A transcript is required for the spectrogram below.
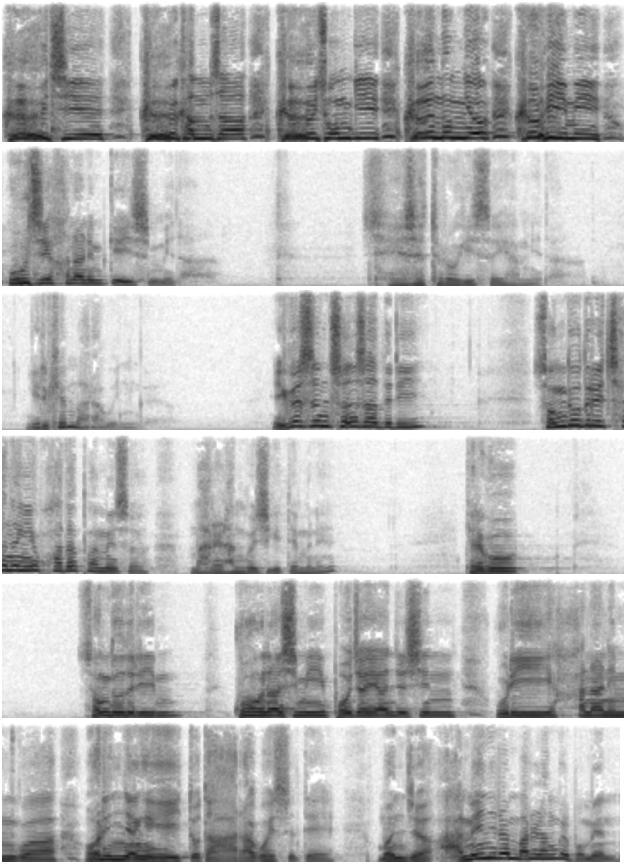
그 지혜, 그 감사, 그 존귀, 그 능력, 그 힘이 오직 하나님께 있습니다. 세세토록 있어야 합니다. 이렇게 말하고 있는 거예요. 이것은 천사들이 성도들의 찬양에 화답하면서 말을 한 것이기 때문에 결국 성도들이 구원하심이 보좌에 앉으신 우리 하나님과 어린 양에게 있도다라고 했을 때 먼저 아멘이란 말을 한 걸 보면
